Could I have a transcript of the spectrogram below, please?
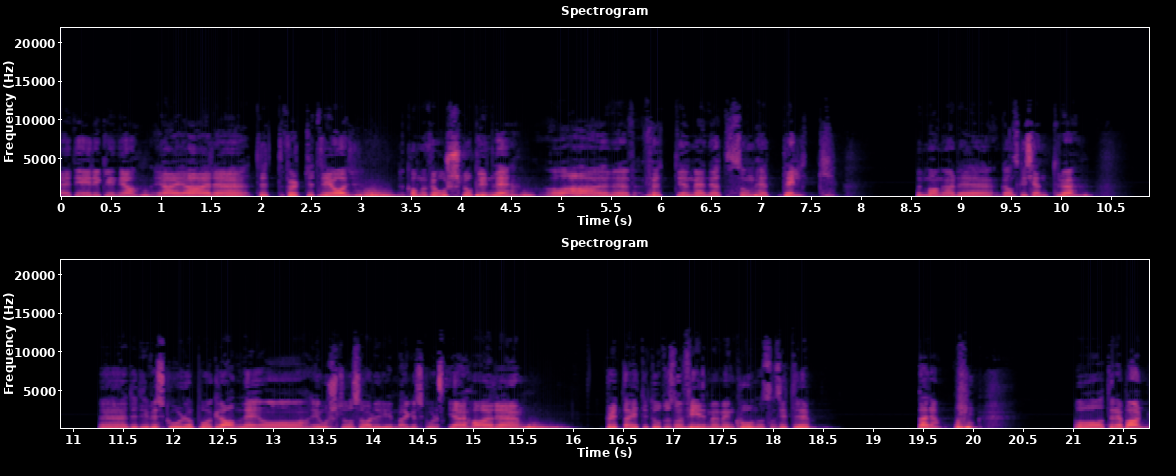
Jeg heter Erik Linja. Jeg er eh, 43 år. Kommer fra Oslo opprinnelig og er eh, født i en menighet som het Delk. For mange er det ganske kjent, tror jeg. Eh, De driver skole på Granli, og i Oslo så var det Rynberget skole. Jeg har eh, flytta hit i 2004 med min kone som sitter der, ja. Og tre barn.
